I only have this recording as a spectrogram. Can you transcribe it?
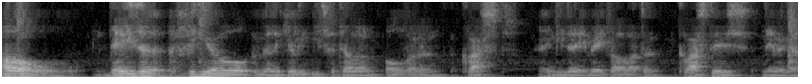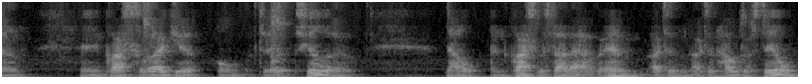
Hallo, in deze video wil ik jullie iets vertellen over een kwast. Iedereen weet wel wat een kwast is, neem ik aan. Een kwast gebruik je om te schilderen. Nou, een kwast bestaat eigenlijk hè, uit, een, uit een houten steel,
